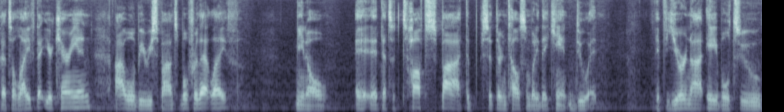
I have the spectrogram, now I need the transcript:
that's a life that you're carrying. I will be responsible for that life. You know, it, it, that's a tough spot to sit there and tell somebody they can't do it. If you're not able to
